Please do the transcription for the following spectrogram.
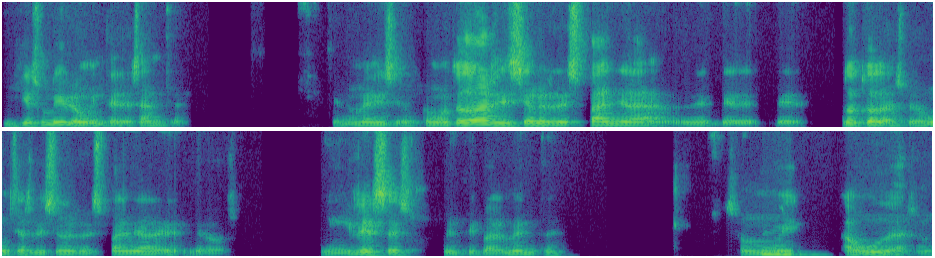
y que es un libro muy interesante. Una visión, como todas las visiones de España, no todas, pero muchas visiones de España de los ingleses principalmente, son muy mm. agudas, ¿no?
